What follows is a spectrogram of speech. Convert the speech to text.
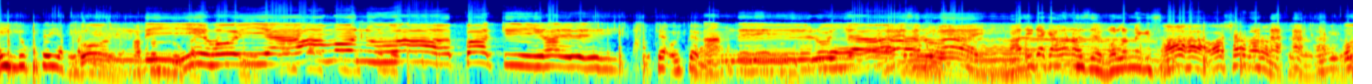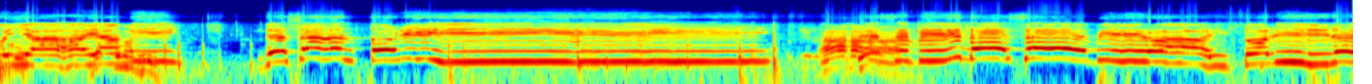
এই লুকটাই আপনাকে বন্দি হইয়া মনুয়া পাখি হায় রে। ওইটা ওইটা না। কান্দে রইয়া এই সাবু ভাই মাঝিটা কেমন হয়েছে? বললাম না কিছু? আহা অসাধারণ। হইয়া আমি দেশান্তরী। দেশ বিদেশে বিরাই তরি রে।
